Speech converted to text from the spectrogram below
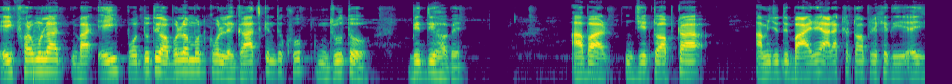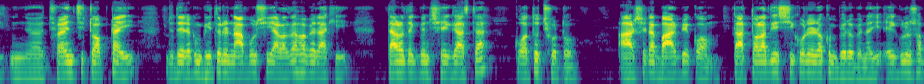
এই ফর্মুলা বা এই পদ্ধতি অবলম্বন করলে গাছ কিন্তু খুব দ্রুত বৃদ্ধি হবে। আবার যে টপটা আমি যদি বাইরে আর একটা টপ রেখে দিই, এই ছয় ইঞ্চি টপটাই যদি এরকম ভিতরে না বসিয়ে আলাদাভাবে রাখি, তাহলে দেখবেন সেই গাছটা কত ছোট। আর সেটা বাড়বে কম। তার তলা দিয়ে শিকড় এরকম বেরোবে না। এইগুলো সব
